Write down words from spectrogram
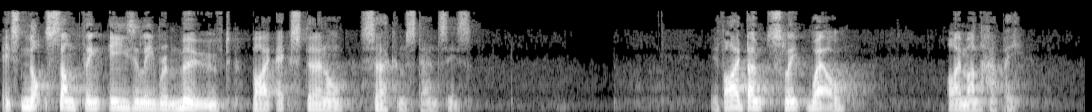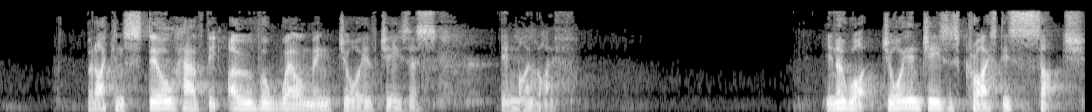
It's not something easily removed by external circumstances. If I don't sleep well, I'm unhappy. But I can still have the overwhelming joy of Jesus in my life. You know what? Joy in Jesus Christ is such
